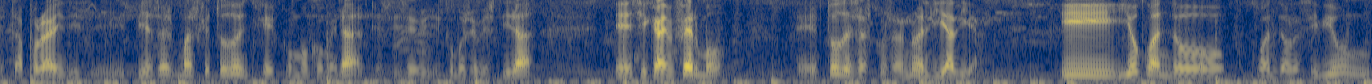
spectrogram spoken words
está por ahí? Dice, piensas más que todo en que cómo comerá, que si se, cómo se vestirá, eh, si cae enfermo, eh, todas esas cosas, ¿no? El día a día. Y yo cuando, cuando recibí un,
